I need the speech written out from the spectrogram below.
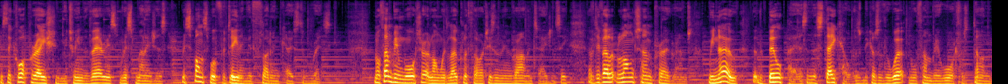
is the cooperation between the various risk managers responsible for dealing with flood and coastal risk. Northumbrian Water, along with local authorities and the Environment Agency, have developed long-term programmes. We know that the bill payers and the stakeholders, because of the work Northumbria Water has done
